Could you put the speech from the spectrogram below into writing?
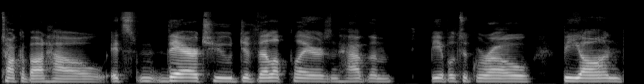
talk about how it's there to develop players and have them be able to grow beyond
